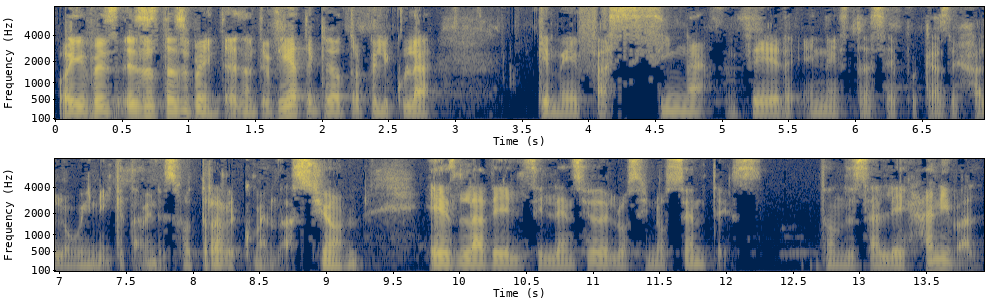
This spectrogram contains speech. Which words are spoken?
Oye, pues eso está súper interesante. Fíjate que otra película que me fascina ver en estas épocas de Halloween y que también es otra recomendación es la del Silencio de los Inocentes, donde sale Hannibal.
